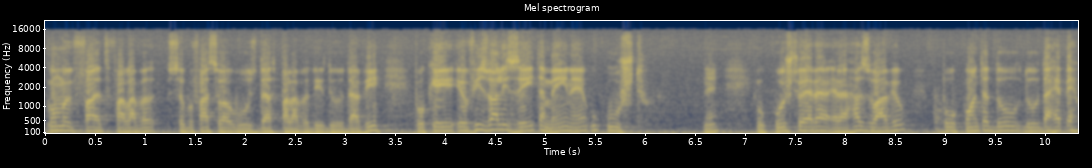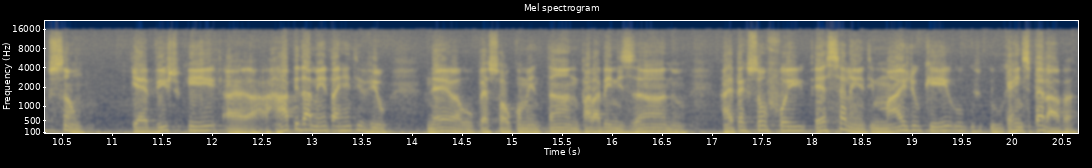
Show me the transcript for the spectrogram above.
como eu falava sobre, faço o uso das palavras de, do Davi, porque eu visualizei também, né, o custo, né? O custo era, era razoável por conta do, do da repercussão. E é visto que ah, rapidamente a gente viu, né, o pessoal comentando, parabenizando, a repercussão foi excelente, mais do que o, o que a gente esperava.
